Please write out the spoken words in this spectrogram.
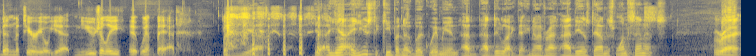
been material yet and usually it went bad. yeah, yeah, yeah. I used to keep a notebook with me, and I, I do like that. You know, I'd write ideas down, just one sentence, Right.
